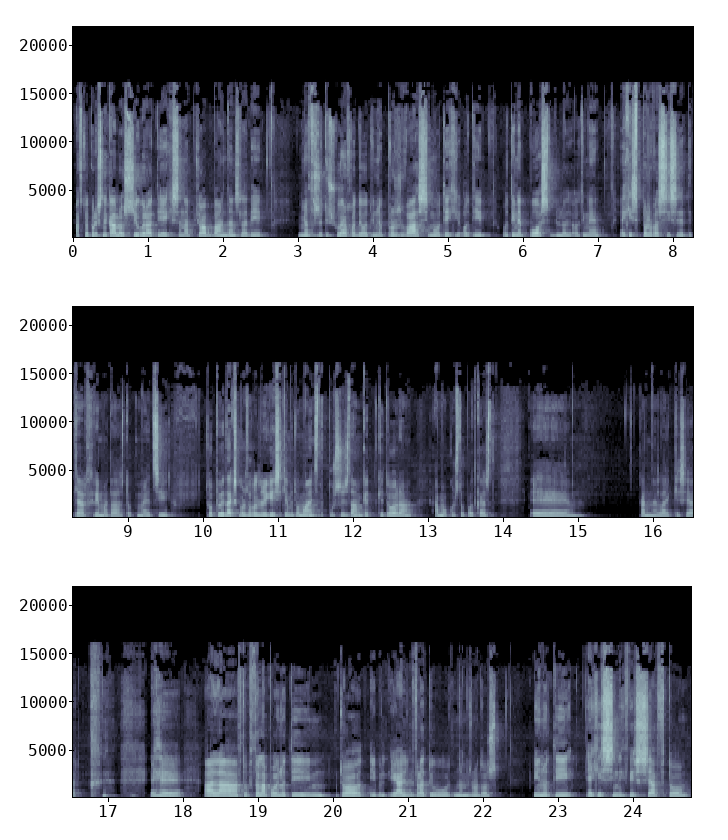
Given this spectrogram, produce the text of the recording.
αυτό που λες είναι καλό σίγουρα ότι έχεις ένα πιο abundance, δηλαδή νιώθεις ότι σου έρχονται, ότι είναι προσβάσιμο, ότι, έχει, ότι, ότι είναι possible, ότι είναι, έχεις πρόσβαση σε τέτοια χρήματα, ας το πούμε έτσι. Το οποίο εντάξει, μπορείς να το καλλιεργήσει και με το mindset που συζητάμε και, και τώρα, άμα ακούσει το podcast. Ε, κάνε ένα like και share. ε, αλλά αυτό που θέλω να πω είναι ότι το, η, η άλλη πλευρά του, του νομίσματος είναι ότι έχεις συνηθίσει σε αυτό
